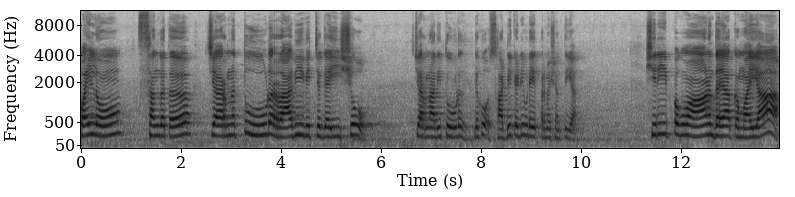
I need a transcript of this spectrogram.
ਪਹਿਲੋਂ ਸੰਗਤ ਚਰਨ ਧੂੜ ਰਾਵੀ ਵਿੱਚ ਗਈ ਸ਼ੋ। ਚਰਨਾਂ ਦੀ ਧੂੜ, ਦੇਖੋ ਸਾਡੀ ਕਿਹੜੀ ਵੱਡੀ ਪਰਮੇਸ਼ੰਤੀ ਆ? ਸ਼੍ਰੀ ਭਗਵਾਨ ਦਇਆ ਕਮਾਈਆ,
